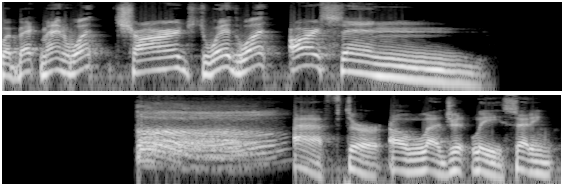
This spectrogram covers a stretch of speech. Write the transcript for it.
Quebec man, what? Charged with what? Arson. After allegedly setting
